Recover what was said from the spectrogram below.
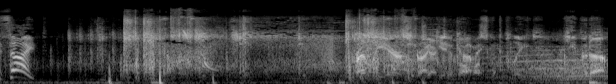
sight! Friendly airstrike incoming. complete. Keep it up.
